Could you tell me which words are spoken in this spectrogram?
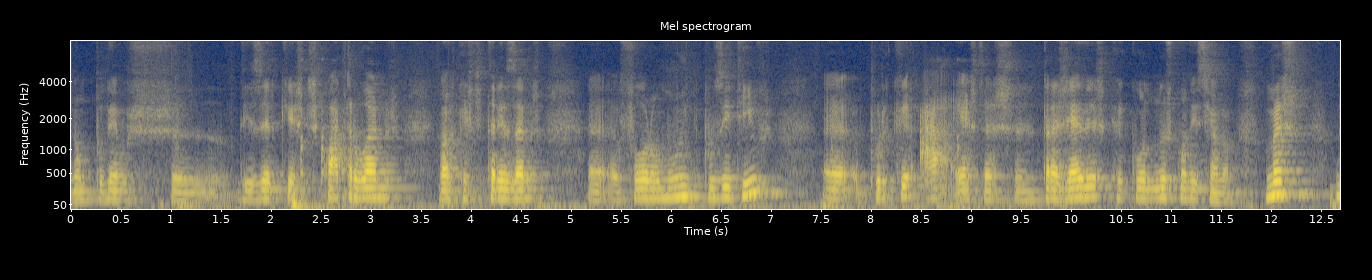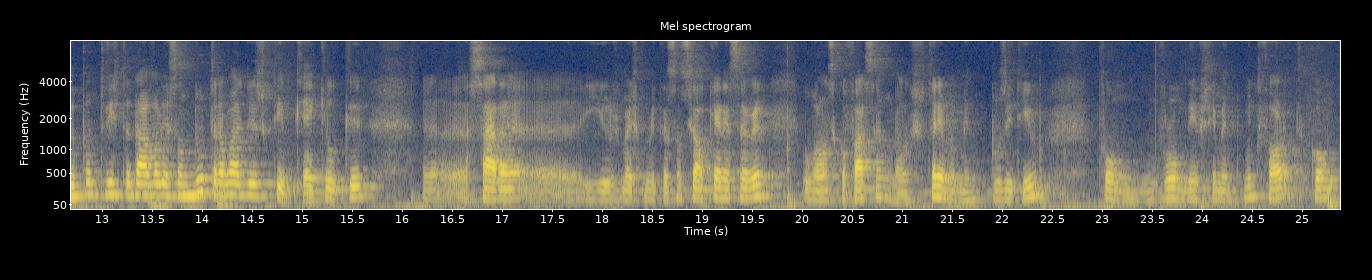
não podemos uh, dizer que estes quatro anos, ou que estes três anos foram muito positivos, porque há estas tragédias que nos condicionam. Mas, do ponto de vista da avaliação do trabalho do Executivo, que é aquilo que a Sara e os meios de comunicação social querem saber, o balanço que eu faço é um balanço extremamente positivo, com um volume de investimento muito forte, com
